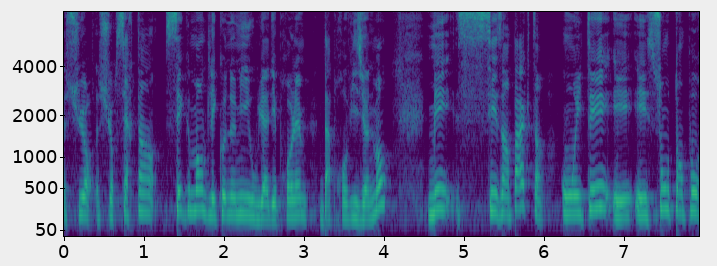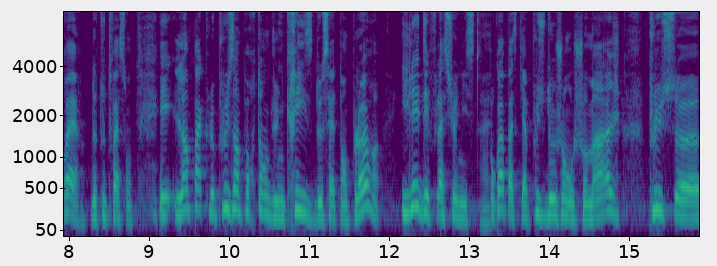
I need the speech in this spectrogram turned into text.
sur, sur, certains segments de l'économie où il y a des problèmes d'approvisionnement mais ces impacts ont été et, sont temporaires de toute façon. Et l'impact le plus important d'une crise de cette ampleur, il est déflationniste. Pourquoi? Parce qu'il y a plus de gens au chômage, plus euh,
